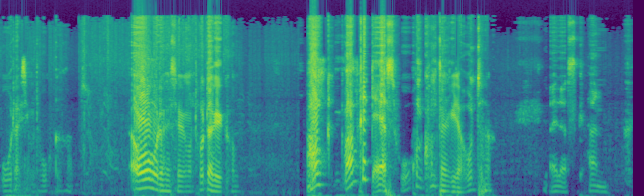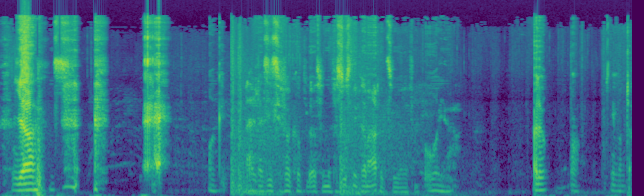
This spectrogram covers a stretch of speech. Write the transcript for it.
Oh, da ist jemand hochgerannt. Oh, da ist ja jemand runtergekommen. Warum, warum rennt er erst hoch und kommt dann wieder runter? Weil das kann. Ja. Okay. Alter, siehst du verkrüppelt aus, wenn du versuchst eine Granate zu werfen. Oh ja. Hallo? Oh, ist niemand da.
